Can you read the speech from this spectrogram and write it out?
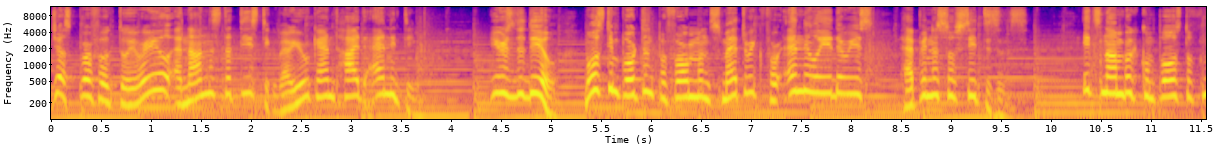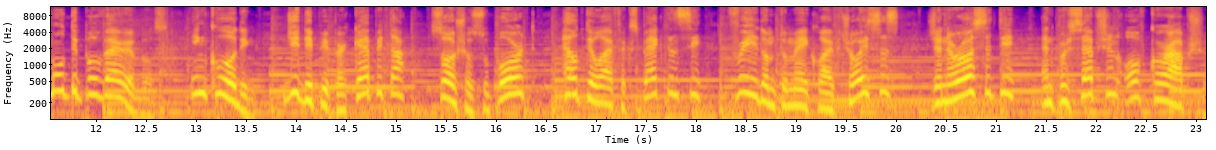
just perfectly real and honest statistic where you can't hide anything. Here's the deal, most important performance metric for any leader is happiness of citizens. It's number composed of multiple variables, including GDP per capita, social support, healthy life expectancy, freedom to make life choices, generosity, and perception of corruption.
